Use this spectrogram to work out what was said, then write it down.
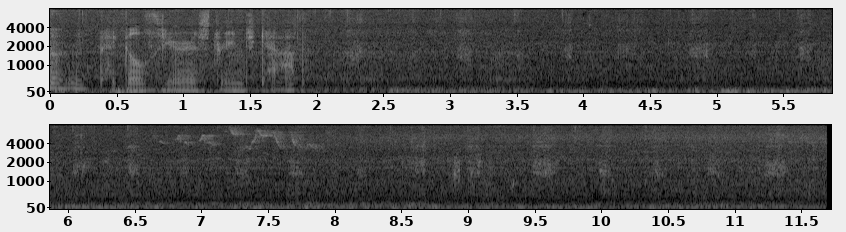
Pickles, you're a strange cat.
